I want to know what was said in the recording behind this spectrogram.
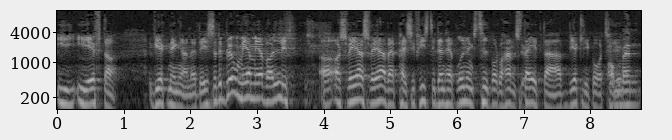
i, i efter virkningerne af det. Så det blev mere og mere voldeligt og, og sværere og sværere at være pacifist i den her brydningstid, hvor du har en stat, der virkelig går til Og man,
